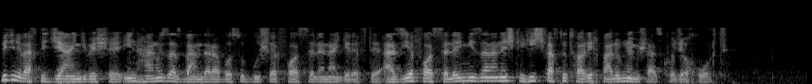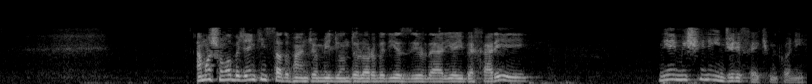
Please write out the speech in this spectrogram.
می‌دونی وقتی جنگ بشه این هنوز از بندر عباس و بوشهر فاصله نگرفته. از یه فاصله میزننش که هیچ وقت تو تاریخ معلوم نمیشه از کجا خورد. اما شما به اینکه این 150 میلیون دلار رو بدی زیر دریایی بخری میای میشینی اینجوری فکر می‌کنی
